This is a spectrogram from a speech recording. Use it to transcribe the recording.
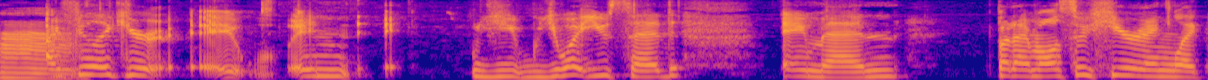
Mm. I feel like you're in you, what you said. Amen but I'm also hearing like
